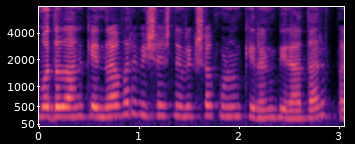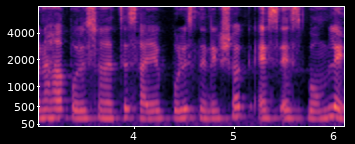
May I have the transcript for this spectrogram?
मतदान केंद्रावर विशेष निरीक्षक म्हणून किरण बिरादार पन्हा पोलीस ठाण्याचे सहाय्यक पोलीस निरीक्षक एस एस बोंबले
